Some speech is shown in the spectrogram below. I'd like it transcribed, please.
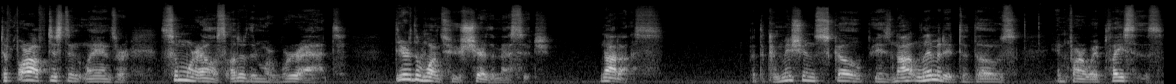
to far off distant lands or somewhere else other than where we're at. They're the ones who share the message, not us. But the commission's scope is not limited to those in faraway places.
